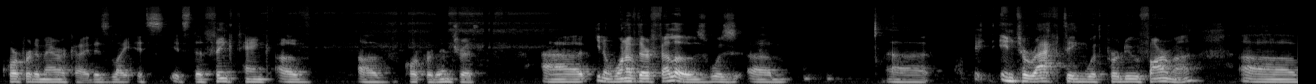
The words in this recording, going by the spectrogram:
corporate America, it is like it's it's the think tank of of corporate interest. Uh, you know, one of their fellows was um, uh, interacting with Purdue Pharma, uh,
